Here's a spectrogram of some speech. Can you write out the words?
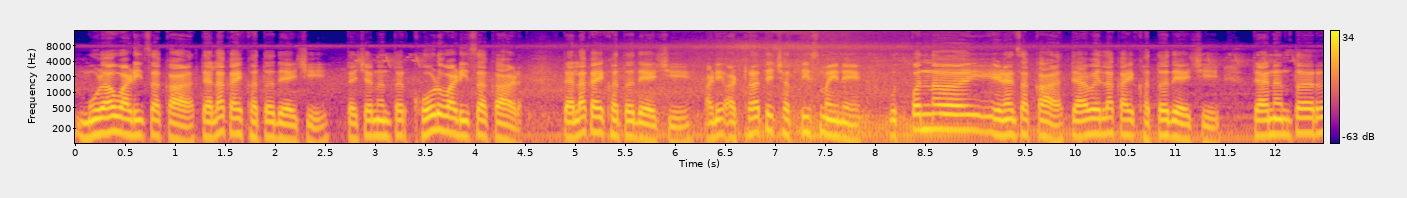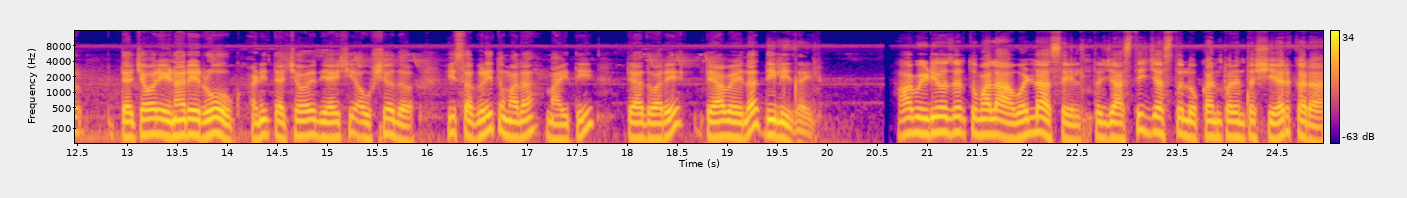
मुळावाढीचा काळ त्याला काय खतं द्यायची? त्याच्यानंतर खोडवाढीचा काळ त्याला काय खतं द्यायची? आणि अठरा ते छत्तीस महिने उत्पन्न येण्याचा काळ त्यावेळेला काय खतं द्यायची? त्यानंतर त्याच्यावर येणारे रोग आणि त्याच्यावर द्यायची औषधं ही सगळी तुम्हाला माहिती त्याद्वारे त्यावेळेला दिली जाईल. हा व्हिडिओ जर तुम्हाला आवडला असेल तर जास्तीत जास्त लोकांपर्यंत शेअर करा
